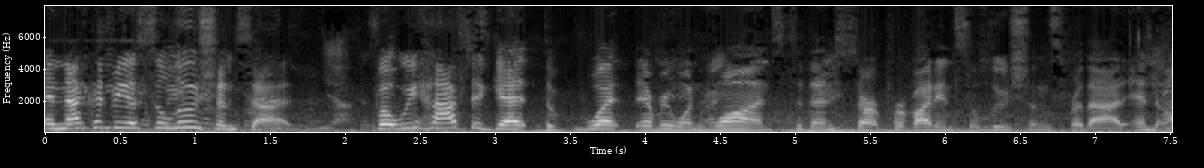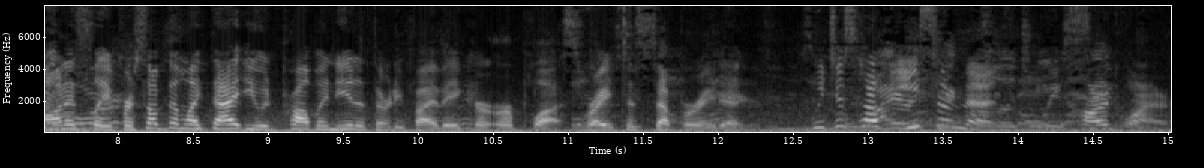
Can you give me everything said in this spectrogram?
And that could be a solution set. But we have to get the what everyone wants to then start providing solutions for that. And honestly, for something like that, you would probably need a 35 acre or plus, right, to separate it. We just have Ethernet. We hardwire.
